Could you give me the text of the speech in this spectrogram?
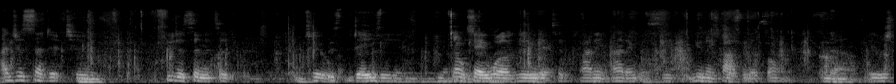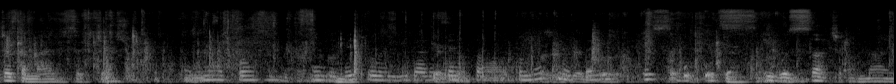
I just sent it to, You just sent it to, to Davy and. okay, well, you didn't get to, I didn't, I didn't receive, you didn't copy us on it. No, it was just a minor suggestion. I'm not supposed to- Individually, you gotta send it to all the commissioners, baby. It's, it's, it was such a minor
